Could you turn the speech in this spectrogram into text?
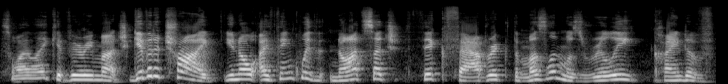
So I like it very much. Give it a try. You know, I think with not such thick fabric, the muslin was really kind of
